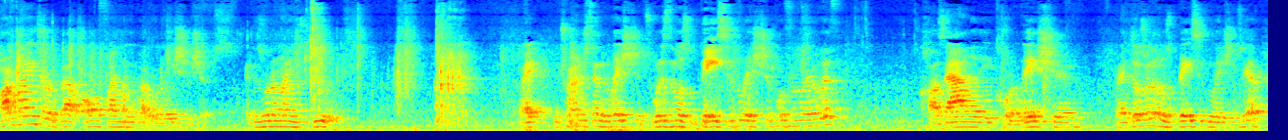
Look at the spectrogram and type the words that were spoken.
our minds are about all finding about relationships. This is what our minds do. Right? We try to understand the relationships. What is the most basic relationship we're familiar with? Causality, correlation. Right? Those are the most basic relationships we have.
